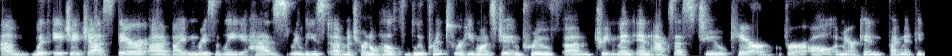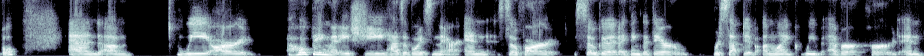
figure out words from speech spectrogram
Um, with HHS, there, uh, Biden recently has released a maternal health blueprint where he wants to improve um, treatment and access to care for all American pregnant people. And um, we are hoping that HG has a voice in there. And so far, so good. I think that they're receptive, unlike we've ever heard. And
